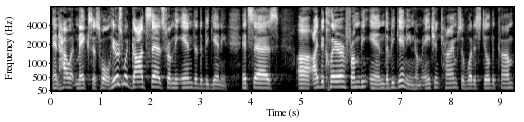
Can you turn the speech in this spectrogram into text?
And how it makes us whole. Here's what God says from the end to the beginning it says, uh, I declare from the end, the beginning, from ancient times of what is still to come,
